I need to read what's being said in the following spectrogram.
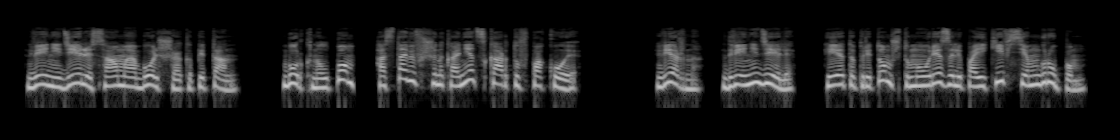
Две недели самое большее, капитан. Буркнул Пом, оставивший, наконец, карту в покое. Верно, две недели. И это при том, что мы урезали пайки всем группам.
